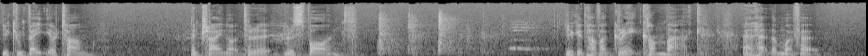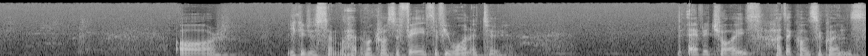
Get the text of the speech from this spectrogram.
You can bite your tongue and try not to re- respond. You could have a great comeback and hit them with it. Or you could just simply hit them across the face if you wanted to. Every choice has a consequence,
